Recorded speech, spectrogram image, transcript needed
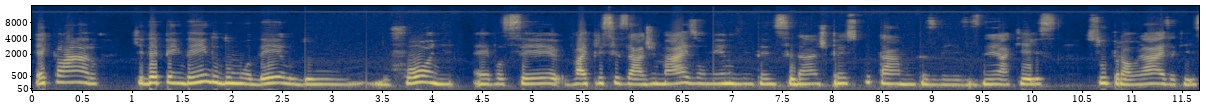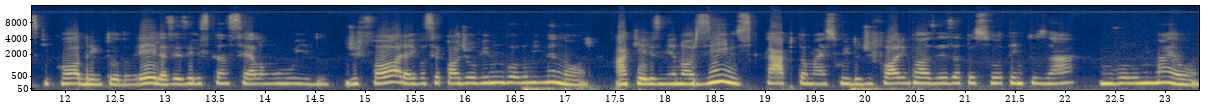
É claro que dependendo do modelo do, do fone, é, você vai precisar de mais ou menos intensidade para escutar muitas vezes, né? Aqueles supraurais, aqueles que cobrem toda a orelha, às vezes eles cancelam o ruído de fora e você pode ouvir num volume menor. Aqueles menorzinhos captam mais ruído de fora, então às vezes a pessoa tem que usar um volume maior.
